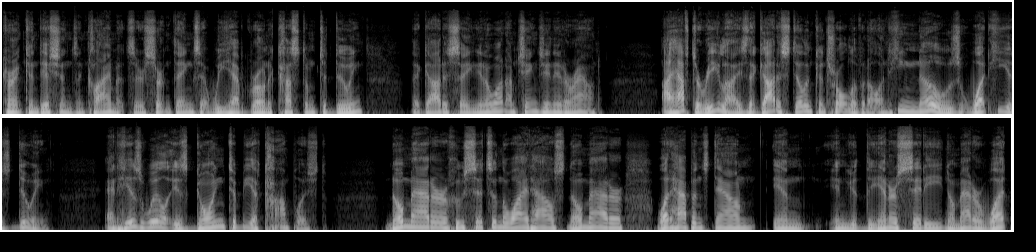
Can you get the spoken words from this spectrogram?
current conditions and climates. There's certain things that we have grown accustomed to doing that God is saying, you know what, I'm changing it around. I have to realize that God is still in control of it all and He knows what He is doing. And His will is going to be accomplished no matter who sits in the White House, no matter what happens down in in the inner city, no matter what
